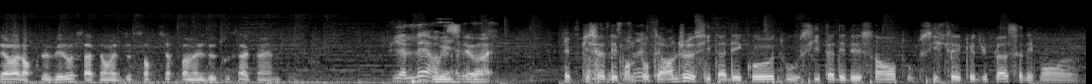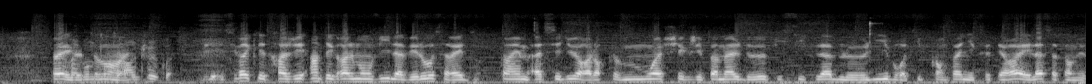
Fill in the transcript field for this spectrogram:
Alors que le vélo, ça va permettre de sortir pas mal de tout ça quand même. Puis il y a l'air. Oui, c'est vrai. Et puis ça dépend de ton terrain de jeu, si t'as des côtes ou si t'as des descentes ou si c'est que du plat, ça dépend euh, Ouais, qu'on ouais. verra le jeu, quoi. C'est vrai que les trajets intégralement ville à vélo, ça va être quand même assez dur, alors que moi je sais que j'ai pas mal de pistes cyclables libres, type campagne, etc. Et là, ça permet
